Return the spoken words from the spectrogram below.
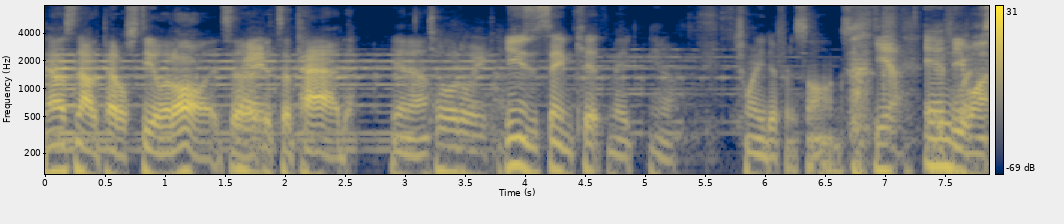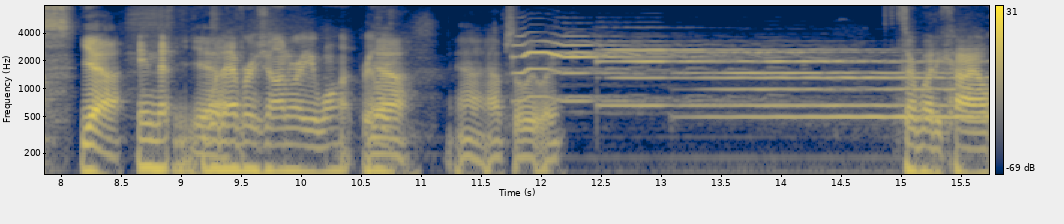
Now it's not a pedal steel at all. It's a Right. it's a pad, you know. Totally. You use the same kit, make you know, 20 different songs. Yeah. if Endless. you want. Yeah. In the, Yeah. whatever genre you want, really. Yeah. Yeah, absolutely. It's our buddy Kyle.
